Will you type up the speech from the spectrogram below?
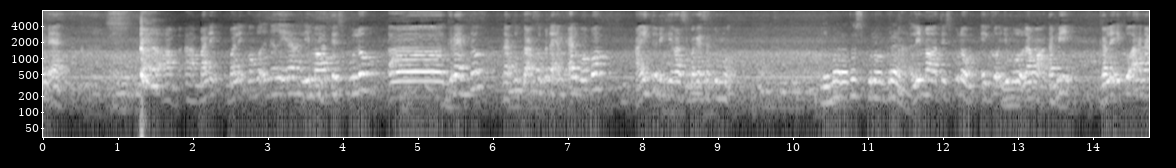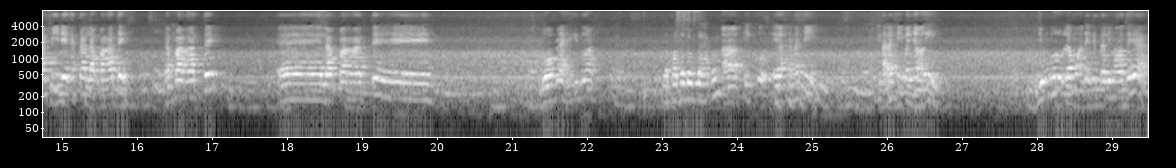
ml ha, balik balik convert sendiri lah 510 uh, gram tu nak tukar. Kepada ml berapa? Ha, itu dikira sebagai satu mol 510 gram. 510 ikut jumhur ulama. Tapi kalau ikut Hanafi dia kata 800 800 eh 800 12 gitulah Lepas tu 12 apa? uh, ikut eh, Hanafi Hanafi banyak lagi Jumhur ulama dia kata 500 lah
